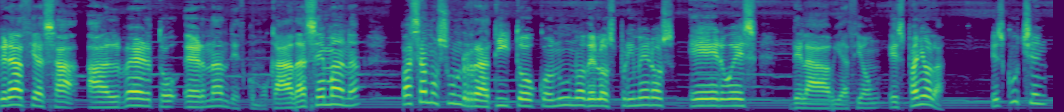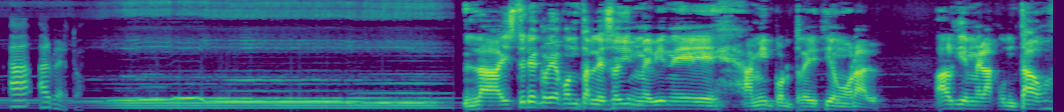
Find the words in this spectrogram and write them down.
Gracias a Alberto Hernández, como cada semana, pasamos un ratito con uno de los primeros héroes de la aviación española. Escuchen a Alberto. La historia que voy a contarles hoy me viene a mí por tradición oral. Alguien me la ha contado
